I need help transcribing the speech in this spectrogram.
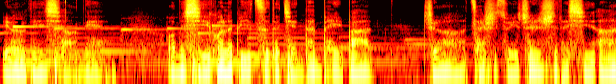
又有点想念。我们习惯了彼此的简单陪伴，这才是最真实的心安。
